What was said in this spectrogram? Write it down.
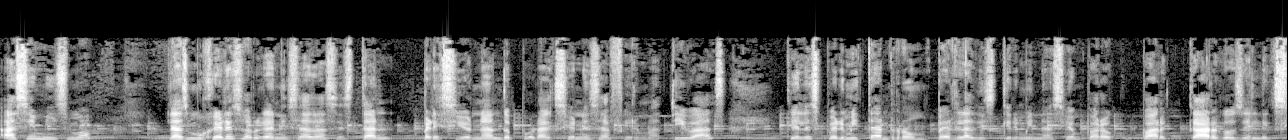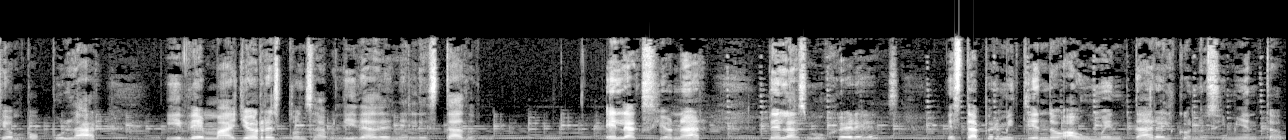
Asimismo, las mujeres organizadas están presionando por acciones afirmativas que les permitan romper la discriminación para ocupar cargos de elección popular y de mayor responsabilidad en el Estado. El accionar de las mujeres está permitiendo aumentar el conocimiento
